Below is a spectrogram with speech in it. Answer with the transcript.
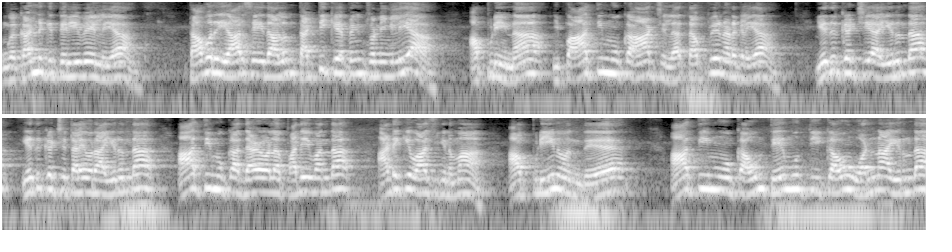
உங்கள் கண்ணுக்கு தெரியவே இல்லையா? தவறு யார் செய்தாலும் தட்டி கேட்பேன்னு சொன்னீங்க இல்லையா? அப்படின்னா இப்ப அதிமுக ஆட்சியில தப்பே நடக்கலையா? எதிர்க்கட்சியா இருந்தா எதிர்க்கட்சி தலைவரா இருந்தா அதிமுக தழவுல பதவி வந்தா அடக்கி வாசிக்கணுமா? அப்படின்னு வந்து அதிமுகவும் தேமுதிகவும் ஒன்னா இருந்தா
